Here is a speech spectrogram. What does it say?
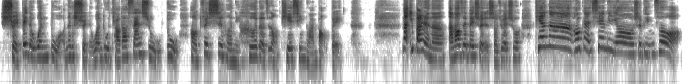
水杯的温度哦，那个水的温度调到三十五度，好，最适合你喝的这种贴心暖宝贝。那一般人呢，拿到这杯水的时候，就会说：“天哪，好感谢你哦，水瓶座。”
